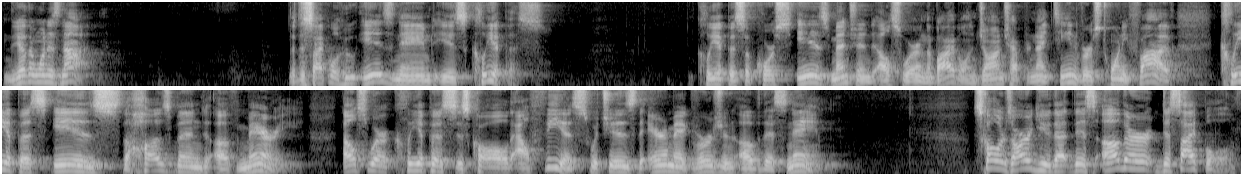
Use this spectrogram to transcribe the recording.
the other one is not. The disciple who is named is Cleopas. Cleopas, of course, is mentioned elsewhere in the Bible. In John chapter 19, verse 25, Cleopas is the husband of Mary. Elsewhere, Cleopas is called Alphaeus, which is the Aramaic version of this name. Scholars argue that this other disciple,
